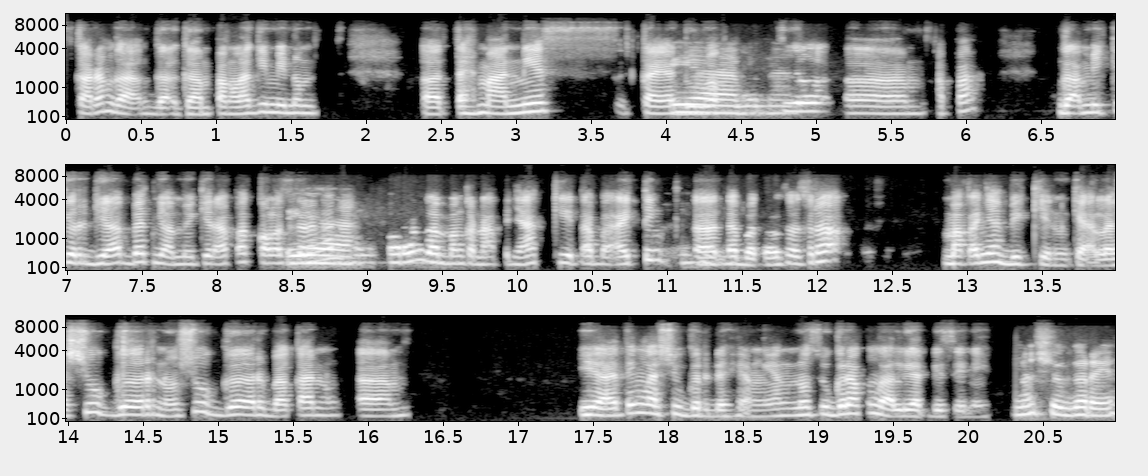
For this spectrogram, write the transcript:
sekarang nggak nggak gampang lagi minum eh, teh manis kayak dulu Iya, benar. kecil em, apa nggak mikir diabetes nggak mikir apa kalau sekarang kan Iya. orang gampang kena penyakit apa I think eh, teh botol sastra makanya bikin kayak less sugar no sugar bahkan em, ya I think less sugar deh yang yang no sugar aku nggak lihat di sini No sugar ya.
